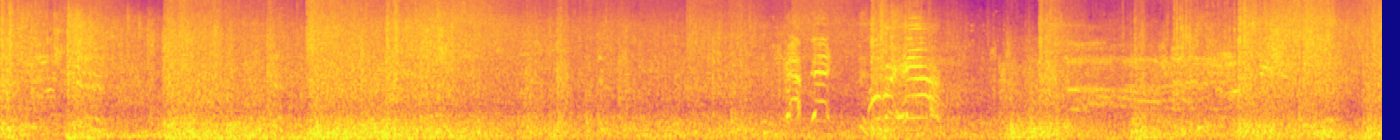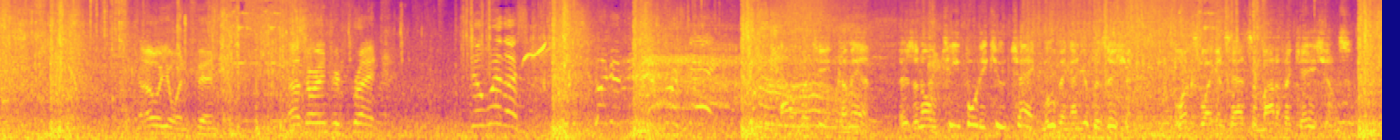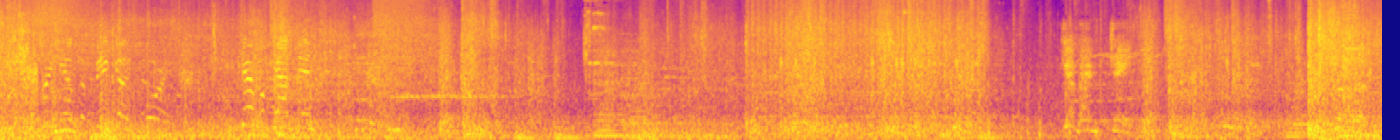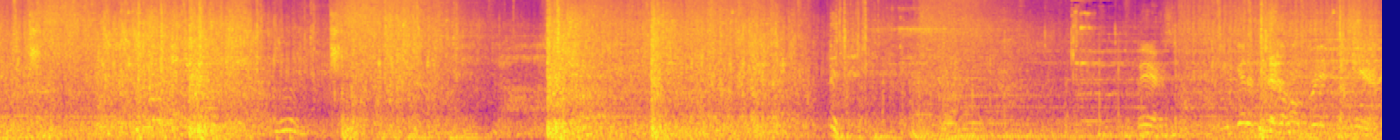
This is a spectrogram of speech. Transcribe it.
Captain! Over here! How are you, Finn? How's our injured friend? Still with us! Go to immediate first aid! Alpha Team, come in. There's an old T-42 tank moving on your position. Looks like it's had some modifications. Bring out the big guns for it! Careful, Captain! Piers, get us through the whole bridge from here.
